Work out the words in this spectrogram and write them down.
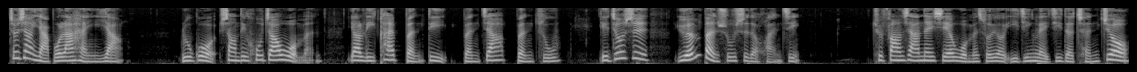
就像亚伯拉罕一样，如果上帝呼召我们要离开本地、本家、本族，也就是原本舒适的环境，去放下那些我们所有已经累积的成就。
